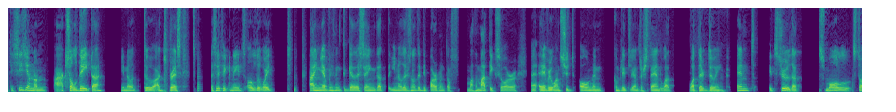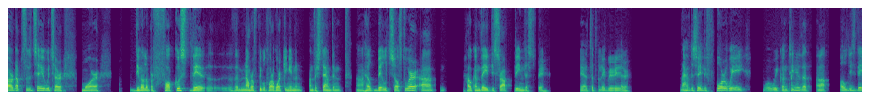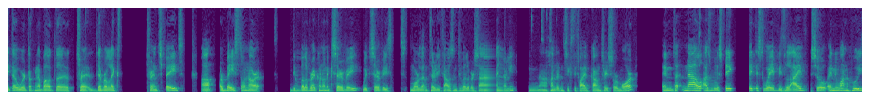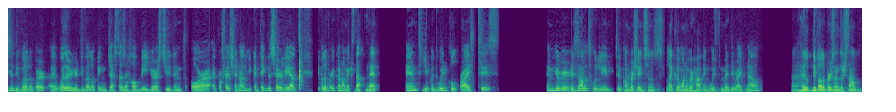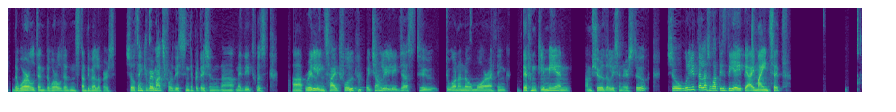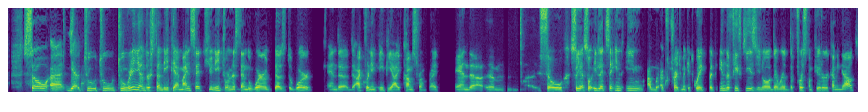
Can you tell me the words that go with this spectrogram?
decision on actual data, you know, to address specific needs, all the way to tying everything together, saying that you know there's not a department of mathematics or uh, everyone should own and completely understand what what they're doing. And it's true that small startups, let's say, which are more developer focused the the number of people who are working in understand and uh, help build software uh, how can they disrupt the industry yeah totally agree there i have to say before we we continue that uh, all this data we're talking about the tre- trends page uh, are based on our developer economic survey which surveys more than 30000 developers annually in 165 countries or more. And now, as we speak, latest wave is live. So anyone who is a developer, uh, whether you're developing just as a hobby, you're a student or a professional, you can take the survey at developereconomics.net and you could win cool prizes. And your results will lead to conversations like the one we're having with Mehdi right now. Uh, help developers understand the world and the world understand developers. So thank you very much for this interpretation, uh, Mehdi. It was uh, really insightful, which only leads us to to want to know more. I think definitely me, and I'm sure the listeners too. So, will you tell us what is the API mindset? So, uh, yeah, to to to really understand the API mindset, you need to understand where does the word and the, the acronym API comes from, right? And uh, um, so so yeah, so let's say in in I, I could try to make it quick, but in the 50s, you know, there were the first computer coming out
